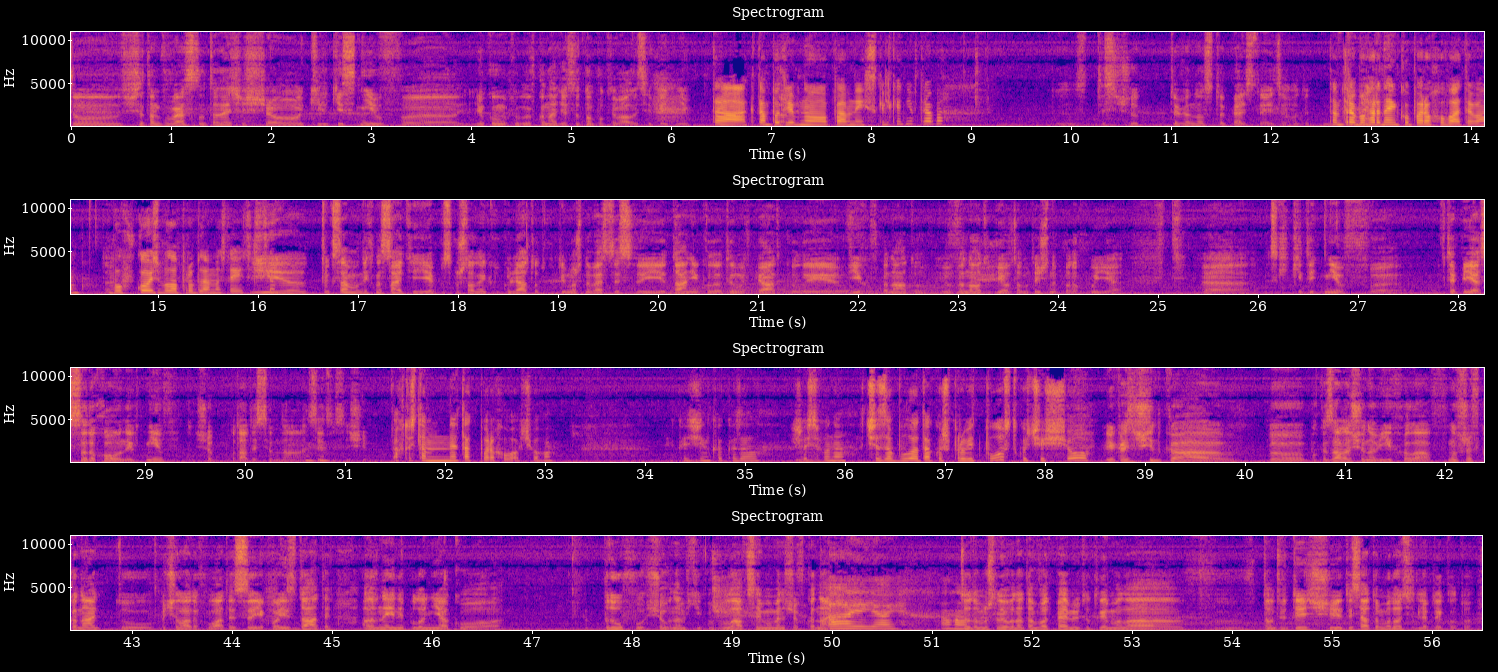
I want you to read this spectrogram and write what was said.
То ще там повезло, до речі, що кількість днів, е, яку ми пробули в Канаді, все одно покривали ці 5 днів. Так, там потрібно певний скільки днів треба? 1095, здається, годин. Там треба гарненько порахувати вам, Так. бо в когось була проблема, здається. І цим. е, так само в них на сайті є безкоштовний калькулятор, куди можна ввести свої дані, коли отримав п'ят, коли в'їхав в Канаду. І воно тобі автоматично порахує, скільки ти днів е, в тебе є зарахованих днів, щоб податися на ці тисячі. А хтось там не так порахував чого. Якась жінка казала. Щось вона чи забула також про відпустку, чи що. Якась жінка е, показала, що вона в'їхала ну, вже в Канаду, почала рахувати з якоїсь дати, але в неї не було ніякого пруфу, що вона була в цей момент вже в Канаді. Ай-яй-яй. Ага. Тобто, можливо, вона там вот перміт отримала в, в 2010 році, для прикладу.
